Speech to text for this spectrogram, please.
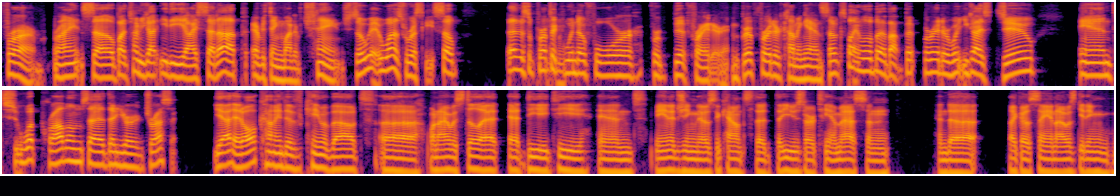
firm, right? So by the time you got EDI set up, everything might have changed. So it was risky. So that is a perfect Mm-hmm. window for for Bitfreighter and Bitfreighter coming in. So explain a little bit about Bitfreighter, what you guys do, and what problems uh, that you're addressing. Yeah, it all kind of came about uh, when I was still at at DAT and managing those accounts that that used our TMS and and uh, like I was saying, I was getting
